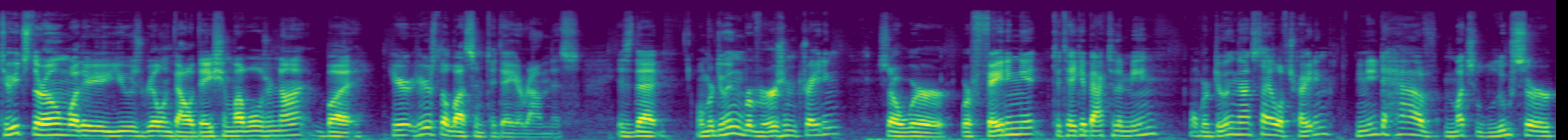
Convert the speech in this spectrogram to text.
to each their own whether you use real invalidation levels or not. But here, here's the lesson today around this: is that when we're doing reversion trading, so we're we're fading it to take it back to the mean. When we're doing that style of trading, you need to have much looser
